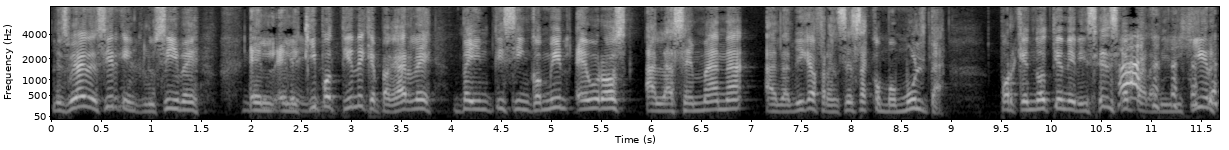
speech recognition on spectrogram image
Les voy a decir que inclusive el, el equipo tiene que pagarle 25 mil euros a la semana a la liga francesa como multa. Porque no tiene licencia para dirigir.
